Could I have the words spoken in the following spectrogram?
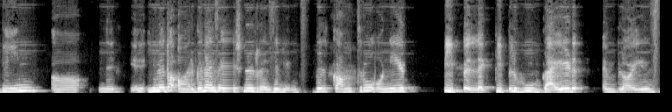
being, uh, like, you know, the organizational resilience will come through only if people, like people who guide employees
